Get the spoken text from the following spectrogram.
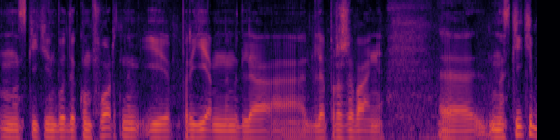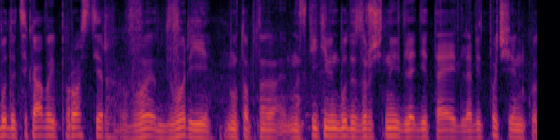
наскільки він буде комфортним і приємним для, для проживання. Е, Наскільки буде цікавий простір в дворі, ну тобто наскільки він буде зручний для дітей, для відпочинку.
